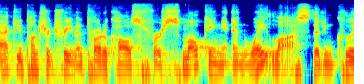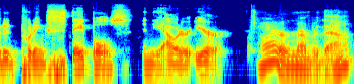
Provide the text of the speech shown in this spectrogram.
acupuncture treatment protocols for smoking and weight loss that included putting staples in the outer ear. Oh, I remember that.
